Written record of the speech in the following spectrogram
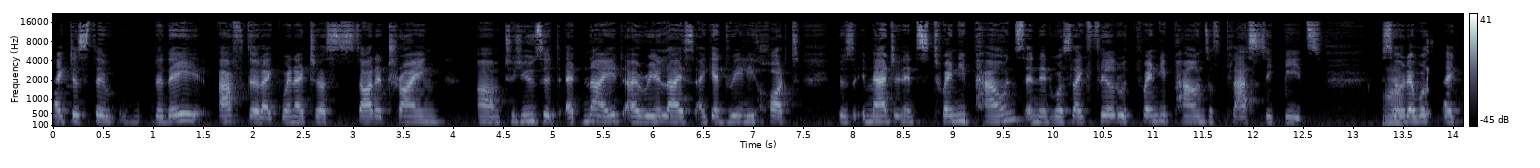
like, just the, the day after, like, when I just started trying um, to use it at night, I realized I get really hot because imagine it's 20 pounds and it was like filled with 20 pounds of plastic beads. Wow. So there was like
